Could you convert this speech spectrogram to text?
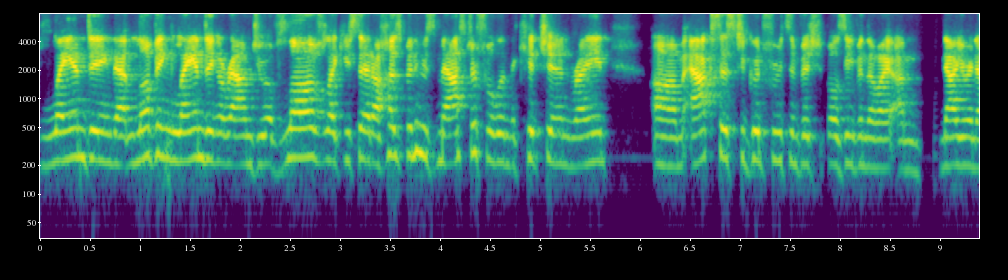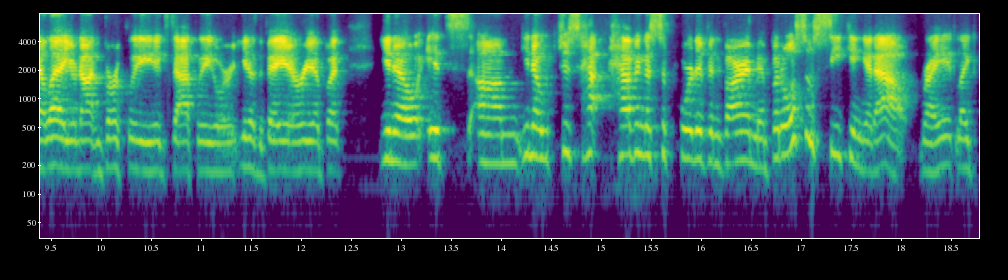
landing that loving landing around you of love like you said a husband who's masterful in the kitchen right? Um, access to good fruits and vegetables even though I, i'm now you're in la you're not in berkeley exactly or you know the bay area but you know it's um, you know just ha- having a supportive environment but also seeking it out right like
